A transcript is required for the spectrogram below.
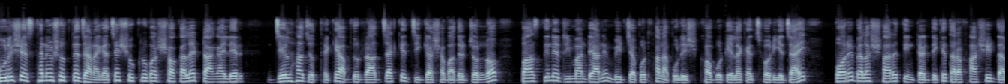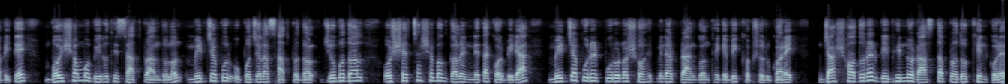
পুলিশের স্থানীয় সূত্রে জানা গেছে, শুক্রবার সকালে টাঙ্গাইলের জেলহাজত থেকে আব্দুর রাজ্জাককে জিজ্ঞাসাবাদের জন্য পাঁচ দিনের রিমান্ডে আনে মির্জাপুর থানা পুলিশ। খবরটি এলাকায় ছড়িয়ে যায় পরে বেলা সাড়ে তিনটার দিকে তারা ফাঁসির দাবিতে বৈষম্য বিরোধী ছাত্র আন্দোলন, মির্জাপুর উপজেলা ছাত্রদল, যুবদল ও স্বেচ্ছাসেবক দলের নেতাকর্মীরা মির্জাপুরের পুরনো শহীদ মিনার প্রাঙ্গণ থেকে বিক্ষোভ শুরু করে, যা সদরের বিভিন্ন রাস্তা প্রদক্ষিণ করে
